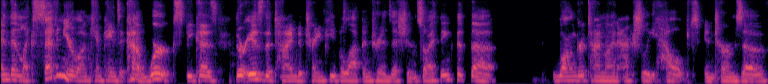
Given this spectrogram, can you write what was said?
And then like seven year long campaigns it kind of works because there is the time to train people up and transition. So i think that the longer timeline actually helped in terms of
